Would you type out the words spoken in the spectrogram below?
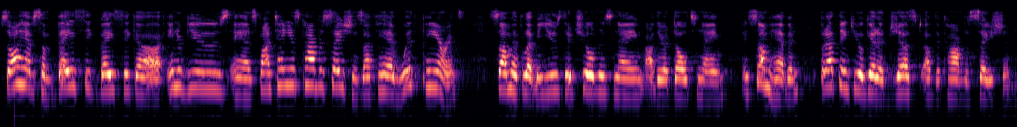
So I have some basic, basic uh, interviews and spontaneous conversations I've had with parents. Some have let me use their children's name or their adult's name, and some haven't. But I think you'll get a gist of the conversation.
